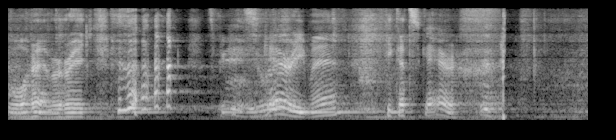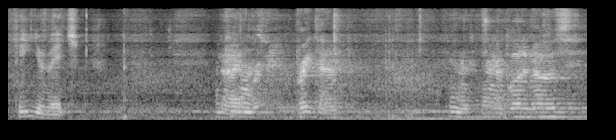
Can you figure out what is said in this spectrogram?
Whatever, Rich. it's freaking scary, man. He got scared. You, Rich. Alright, break time. Trying to blow the nose.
